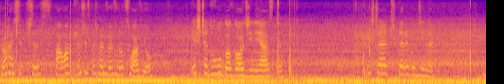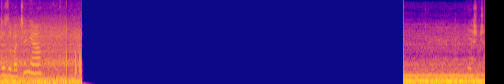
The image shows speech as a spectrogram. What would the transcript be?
Trochę się przespałam i już jesteśmy we Wrocławiu. Jeszcze długo godzin jazdy. Jeszcze 4 godziny. Do zobaczenia. Jeszcze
